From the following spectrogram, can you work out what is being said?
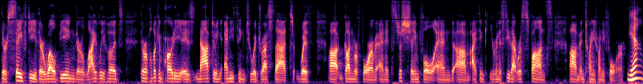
their safety, their well-being, their livelihoods, the Republican Party is not doing anything to address that with uh, gun reform, and it's just shameful. And um, I think you're going to see that response um, in 2024. Yeah,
